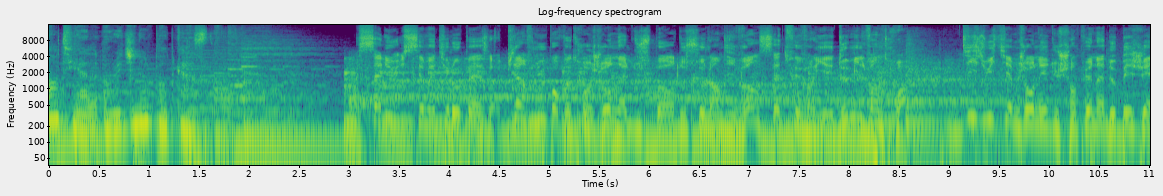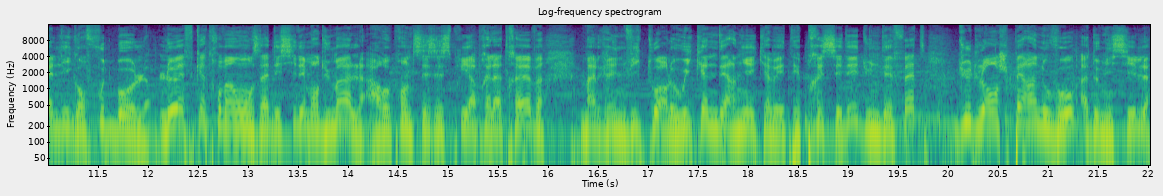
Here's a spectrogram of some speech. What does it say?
RTL Original Podcast. Salut, c'est Mathieu Lopez. Bienvenue pour votre journal du sport de ce lundi 27 février 2023. 18e journée du championnat de BGL League en football. Le F91 a décidément du mal à reprendre ses esprits après la trêve, malgré une victoire le week-end dernier qui avait été précédée d'une défaite. Dudelange perd à nouveau à domicile.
